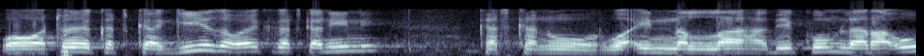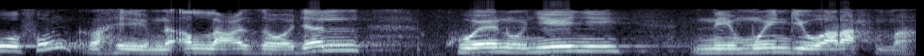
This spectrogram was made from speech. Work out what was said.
wawatoe katika giza waweke katika nini? Katika nur. Wa inna allaha bikum la raufun rahim na Allah azza wa jal kwenu nyinyi ni mwingi wa rahma.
